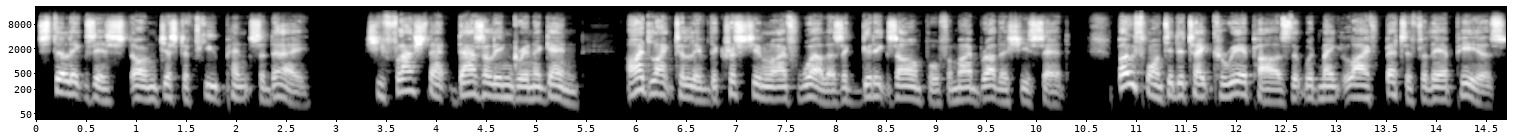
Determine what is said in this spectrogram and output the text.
still exists on just a few pence a day. She flashed that dazzling grin again. I'd like to live the Christian life well as a good example for my brother, she said. Both wanted to take career paths that would make life better for their peers.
